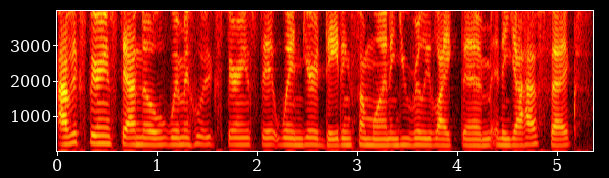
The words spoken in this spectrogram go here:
I've experienced it. I know women who experienced it when you're dating someone and you really like them, and then y'all have sex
